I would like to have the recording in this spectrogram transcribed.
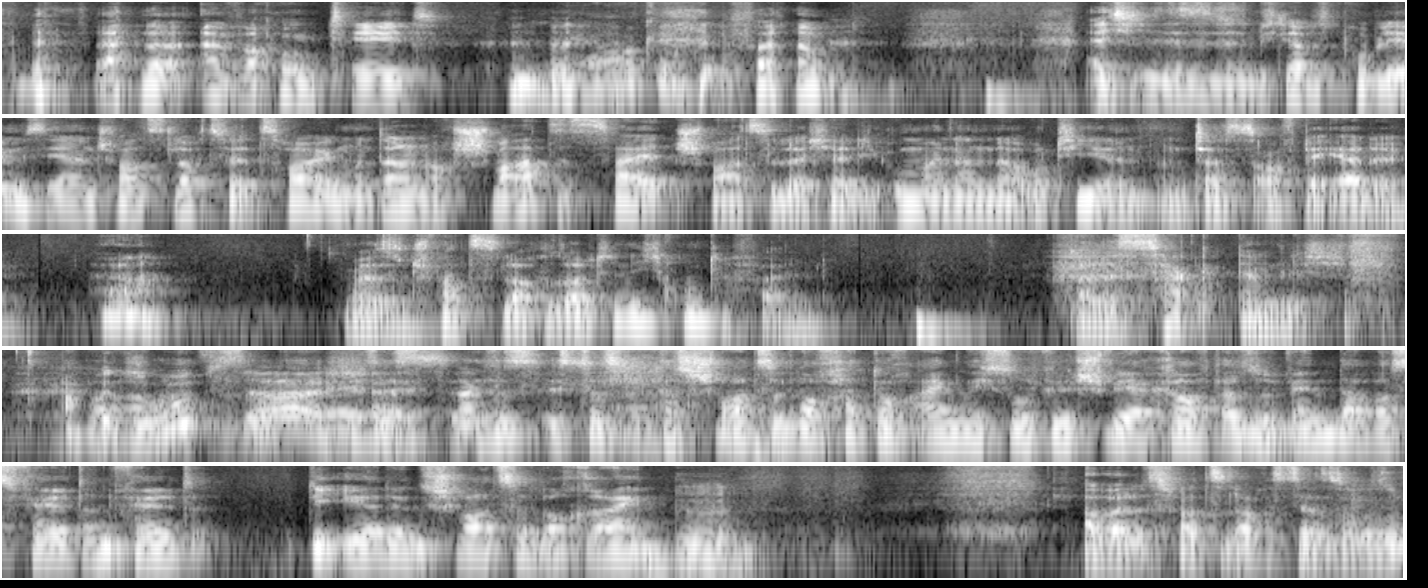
Einfach punktiert. Ja, okay. Verdammt. Ich, das ist- ich glaube, das Problem ist eher, ein schwarzes Loch zu erzeugen und dann noch schwarze, zwei schwarze Löcher, die umeinander rotieren und das auf der Erde. Ja. Weil so ein schwarzes Loch sollte nicht runterfallen. Weil es zackt nämlich. Aber Ups, Es ist, es ist, ist das, das schwarze Loch hat doch eigentlich so viel Schwerkraft. Also wenn da was fällt, dann fällt die Erde ins schwarze Loch rein. Aber das schwarze Loch ist ja so, so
